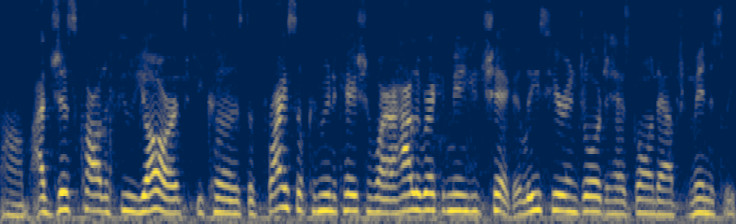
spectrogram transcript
um, I just called a few yards because the price of communication wire, I highly recommend you check, at least here in Georgia, has gone down tremendously.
